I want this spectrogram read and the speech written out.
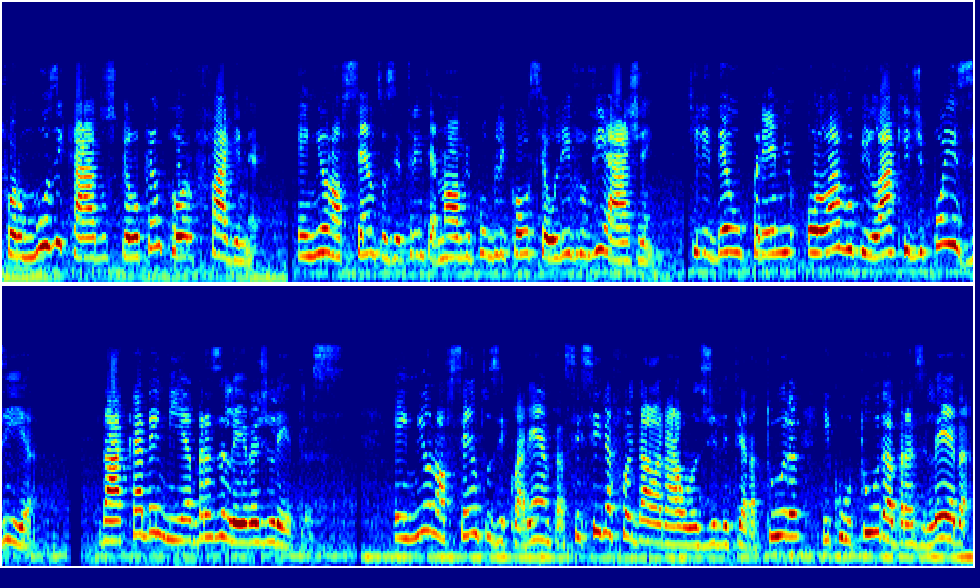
foram musicados pelo cantor Fagner. Em 1939, publicou seu livro Viagem, que lhe deu o prêmio Olavo Bilac de Poesia, da Academia Brasileira de Letras. Em 1940, Cecília foi dar aulas de literatura e cultura brasileira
